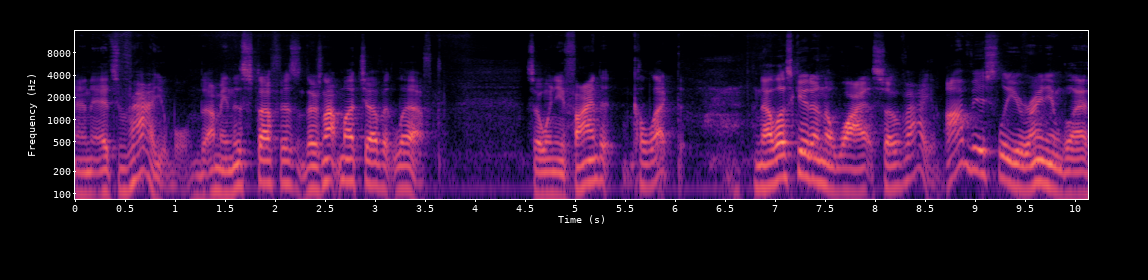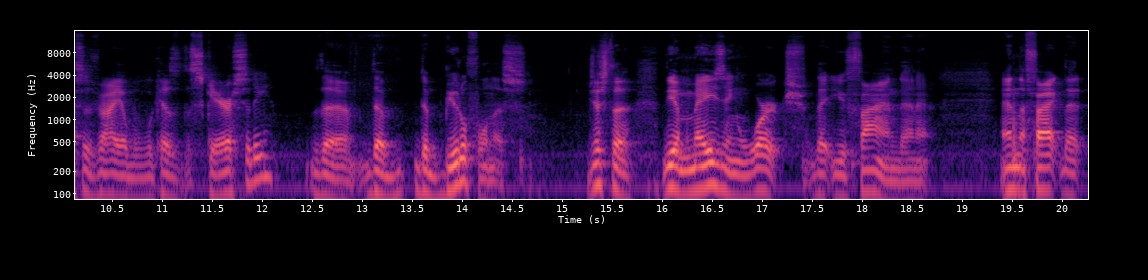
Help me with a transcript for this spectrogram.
and it's valuable. I mean, this stuff is, there's not much of it left. So when you find it, collect it. Now let's get into why it's so valuable. Obviously, uranium glass is valuable because of the scarcity, the, the, the beautifulness, just the, the amazing works that you find in it, and the fact that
